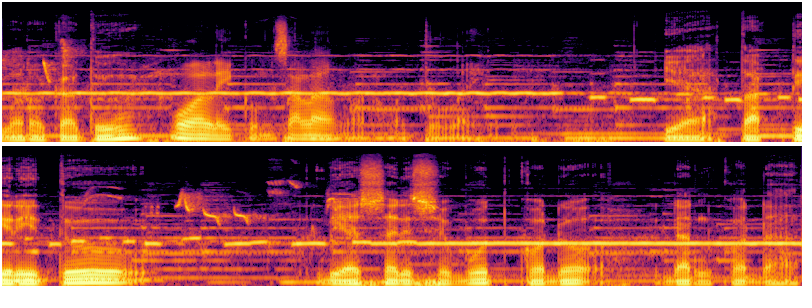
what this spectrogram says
wabarakatuh. Waalaikumsalam warahmatullahi wabarakatuh. Ya, takdir itu biasa disebut kodok dan kodar.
